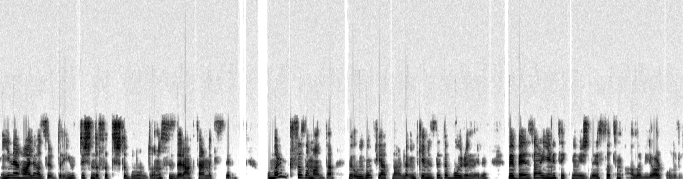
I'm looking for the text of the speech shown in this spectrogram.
yine hali hazırda yurt dışında satışta bulunduğunu sizlere aktarmak isterim. Umarım kısa zamanda ve uygun fiyatlarla ülkemizde de bu ürünleri ve benzer yeni teknolojileri satın alabiliyor oluruz.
